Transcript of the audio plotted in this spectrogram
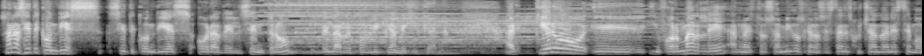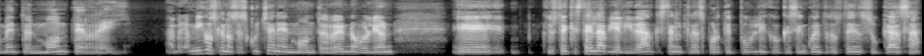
Son las siete con diez, siete con diez hora del centro de la República Mexicana. Quiero eh, informarle a nuestros amigos que nos están escuchando en este momento en Monterrey. Amigos que nos escuchan en Monterrey, Nuevo León, eh, que usted que está en la vialidad, que está en el transporte público, que se encuentra usted en su casa.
